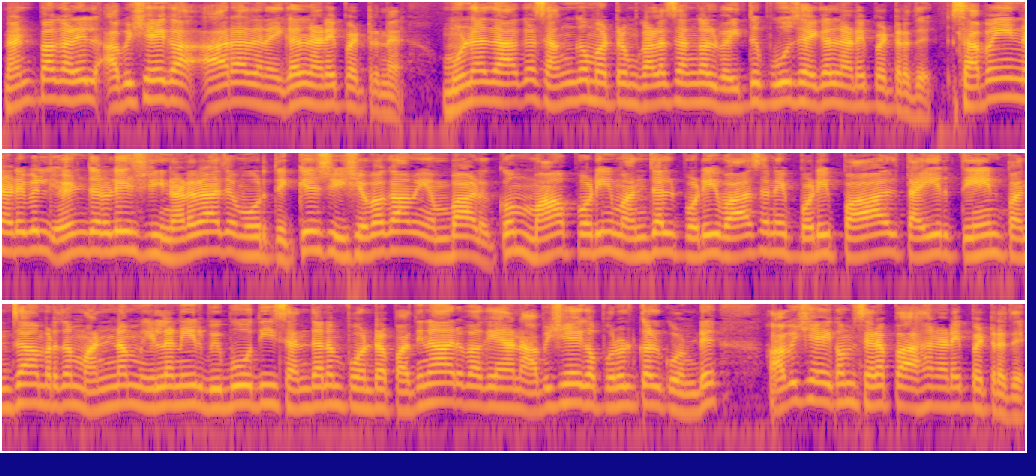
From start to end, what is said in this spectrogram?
நண்பகலில் அபிஷேக ஆராதனைகள் நடைபெற்றன. முன்னதாக சங்கு மற்றும் கலசங்கள் வைத்து பூஜைகள் நடைபெற்றது. சபையின் நடுவில் எழுந்தருளி ஸ்ரீ நடராஜமூர்த்திக்கு ஸ்ரீ சிவகாமி அம்பாளுக்கும் மாப்பொடி மஞ்சள் பொடி வாசனை பொடி பால் தயிர் தேன் பஞ்சாமிர்தம் அன்னம் இளநீர் விபூதி சந்தனம் போன்ற பதினாறு வகையான அபிஷேக பொருட்கள் கொண்டு அபிஷேகம் சிறப்பாக நடைபெற்றது.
